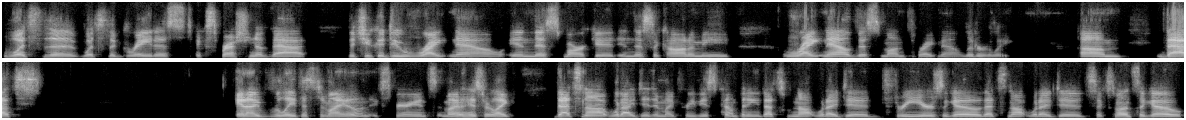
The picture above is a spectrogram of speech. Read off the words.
what's the what's the greatest expression of that that you could do right now in this market in this economy right now this month right now literally? Um that's and i relate this to my own experience my own history like that's not what I did in my previous company. That's not what I did three years ago. That's not what I did six months ago.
